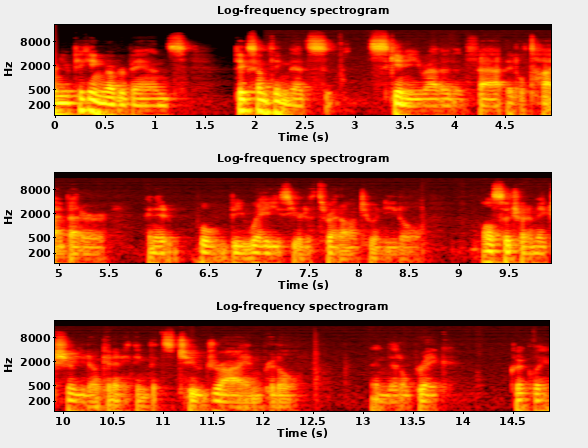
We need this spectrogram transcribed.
when you're picking rubber bands, pick something that's skinny rather than fat. It'll tie better and it will be way easier to thread onto a needle. Also try to make sure you don't get anything that's too dry and brittle and that'll break quickly.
